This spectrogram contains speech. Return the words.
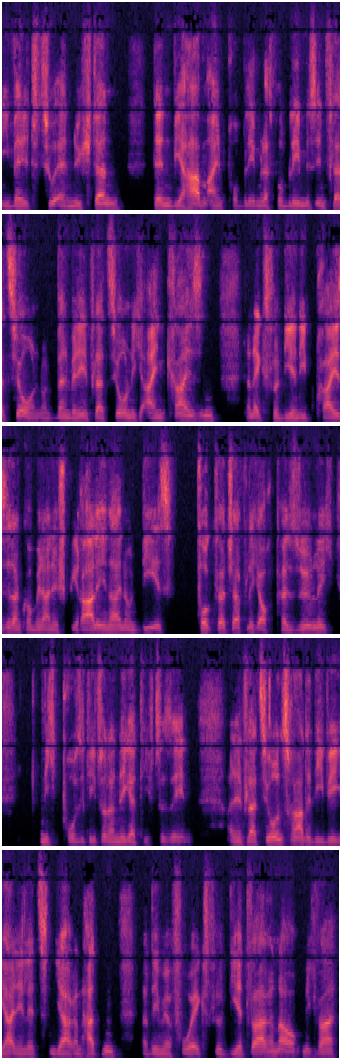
die Welt zu ernüchtern. Denn wir haben ein Problem. Das Problem ist Inflation. Und wenn wir die Inflation nicht einkreisen, dann explodieren die Preise, dann kommen wir in eine Spirale hinein. Und die ist volkswirtschaftlich, auch persönlich nicht positiv, sondern negativ zu sehen. Eine Inflationsrate, die wir ja in den letzten Jahren hatten, nachdem wir vorher explodiert waren auch, nicht wahr,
